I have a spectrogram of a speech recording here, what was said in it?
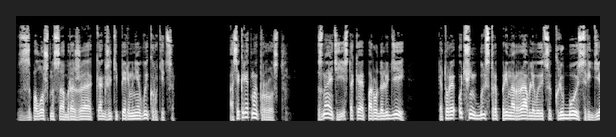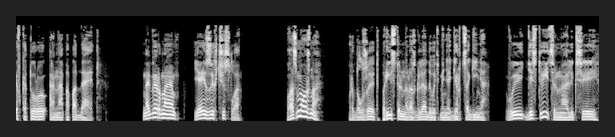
заполошно соображая, как же теперь мне выкрутиться. А секрет мой прост. Знаете, есть такая порода людей, которая очень быстро приноравливается к любой среде, в которую она попадает. Наверное, я из их числа. Возможно, продолжает пристально разглядывать меня герцогиня. Вы действительно, Алексей,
